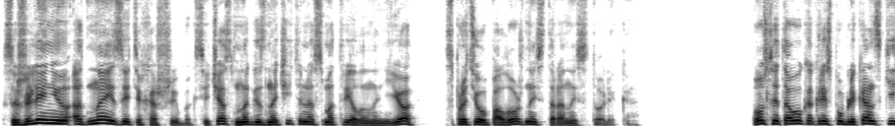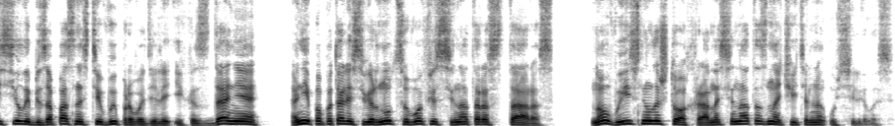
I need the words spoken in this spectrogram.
К сожалению, одна из этих ошибок сейчас многозначительно смотрела на нее с противоположной стороны столика. После того, как республиканские силы безопасности выпроводили их из здания, они попытались вернуться в офис сенатора Старос, но выяснилось, что охрана Сената значительно усилилась.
